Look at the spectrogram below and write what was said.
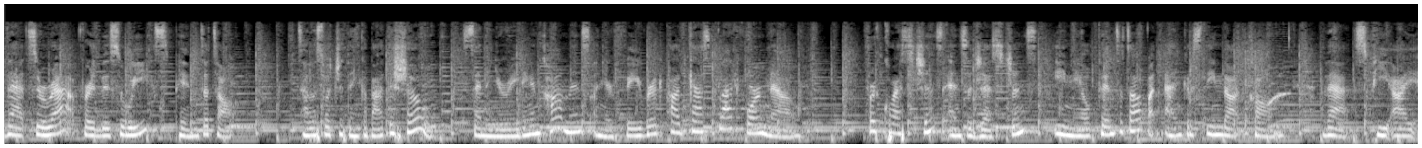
That's a wrap for this week's Pin to Top. Tell us what you think about the show. Send in your rating and comments on your favorite podcast platform now. For questions and suggestions, email pintotop at annchristine.com. That's P-I-N-T-O-T-O-P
